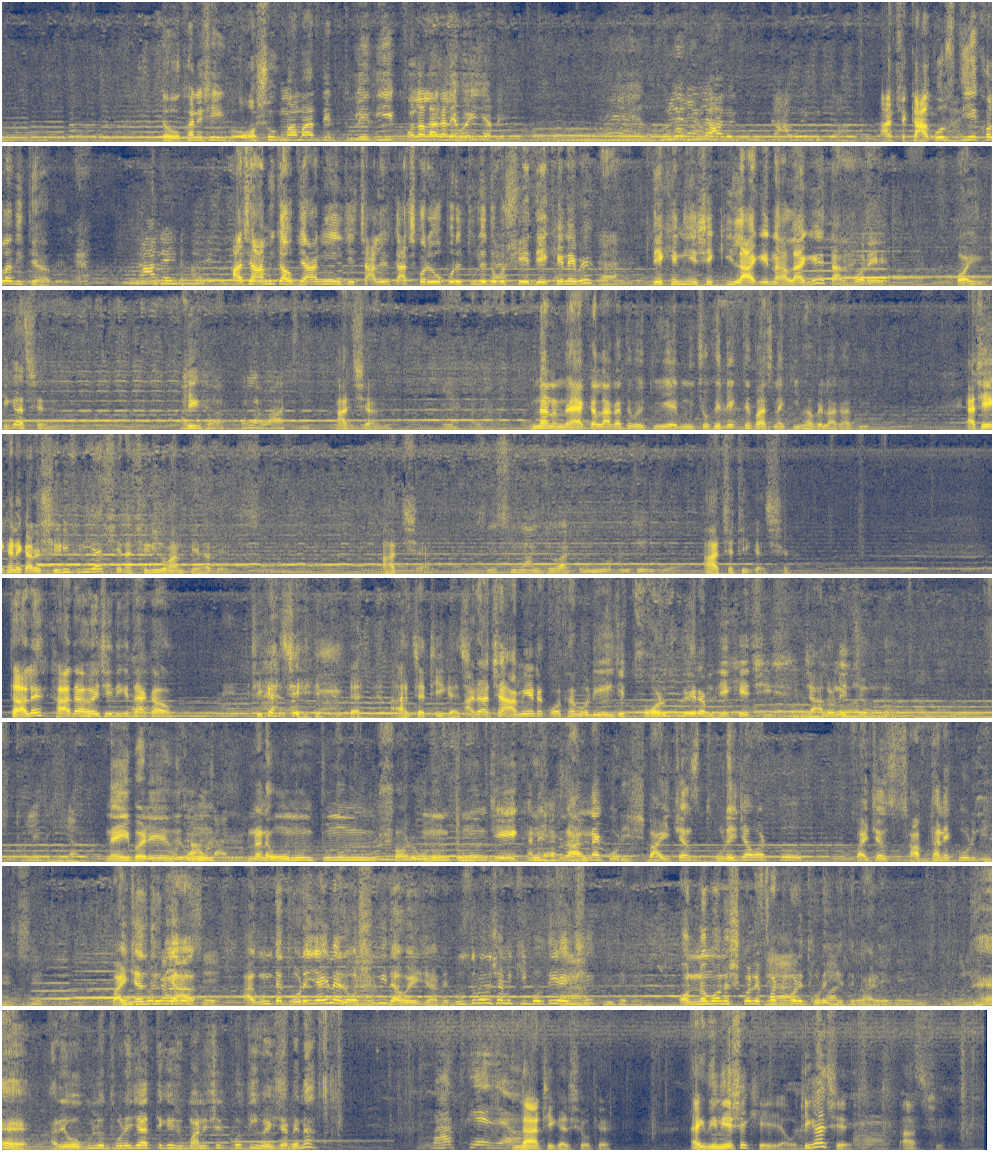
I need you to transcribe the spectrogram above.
তা ওখানে সেই অশোক মামাদের তুলে দিয়ে খোলা লাগালে হয়ে যাবে? হ্যাঁ খুলে দিলে হবে। আচ্ছা কাগজ দিয়ে খোলা দিতে হবে। হ্যাঁ আচ্ছা আমি কাউকে আনি এই যে চালের কাজ করে ওপরে তুলে দেবো সে দেখে নেবে। হ্যাঁ দেখে নিয়ে সে কি লাগে না লাগে তারপরে হয় ঠিক আছে? ঠিক। আচ্ছা। হবে। না না না একা লাগাতে হবে। তুই এমনি চোখে দেখতে পাস না কীভাবে লাগাবি। আচ্ছা এখানে কারও সিঁড়ি ফিড়ি আছে না সিঁড়িও আনতে হবে? আচ্ছা। আচ্ছা ঠিক আছে। তাহলে খাওয়া দাওয়া হয়েছে এদিকে তাকাও। ঠিক আছে? আচ্ছা ঠিক আছে। আর আচ্ছা আমি একটা কথা বলি এই যে খড়গুলো এরম রেখেছিস জ্বালনের জন্য না এবারে উনুন না না উনুন টুনুন সর উনুন টুনুন যে এখানে। রান্না করিস বাই চান্স ধরে যাওয়ার তো বাই চান্স সাবধানে করবি। হ্যাঁ, বাই চান্স যদি আগুনটা ধরে যায় না অসুবিধা হয়ে যাবে। বুঝতে পেরেছ আমি কি বলতে চাইছি? হ্যাঁ, বুঝতে অন্য মনস্ক করলে ফট হ্যাঁ, করে ধরে যেতে পারে। হ্যাঁ আরে ওগুলো ধরে যাওয়ার থেকে মানুষের ক্ষতি হয়ে যাবে না? না ঠিক আছে ওকে। একদিন এসে খেয়ে যাব ঠিক আছে? আচ্ছা আসছি।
